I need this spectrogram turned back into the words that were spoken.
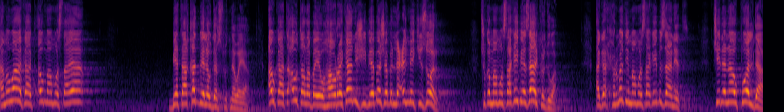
ئەمە واکات ئەو مامۆستایە بێتاقەت بێ لەو دەرسوتنەوەیە. ئەو کاتە ئەو تەڵەبەیە و هاوڕێکانیشی بێبەشە بن لە علمێکی زۆر چونکە مامۆستاکەی بێزار کردووە. ئەگەر حرمەتی مامۆستاکەی بزانێت چی لە ناو پۆلدا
